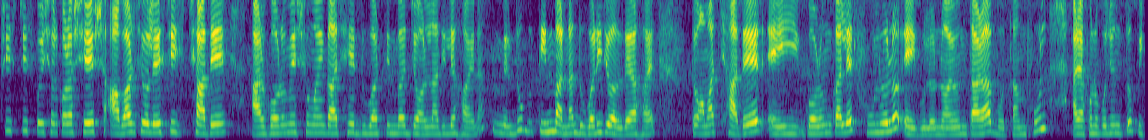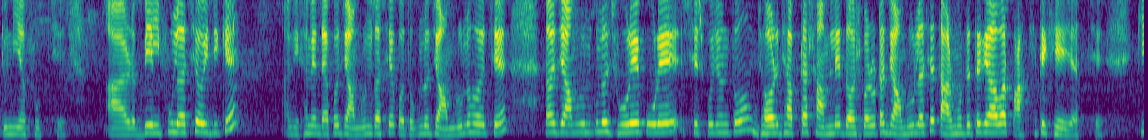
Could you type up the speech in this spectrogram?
ফ্রিজ ট্রিজ পরিষ্কার করা শেষ, আবার চলে এসেছি ছাদে। আর গরমের সময় গাছে দুবার, তিনবার জল না দিলে হয় না। দু, তিনবার না, দুবারই জল দেওয়া হয়। তো আমার ছাদের এই গরমকালের ফুল হলো এইগুলো, নয়নতারা বোতাম ফুল, আর এখনও পর্যন্ত পিটুনিয়া ফুটছে। আর বেল ফুল আছে ওইদিকে। আর এখানে দেখো জামরুল গাছে কতগুলো জামরুলও হয়েছে। তা জামরুলগুলো ঝরে পড়ে শেষ পর্যন্ত ঝড় ঝাপটা সামলে দশ বারোটা জামরুল আছে, তার মধ্যে থেকে আবার পাখিতে খেয়ে যাচ্ছে। কি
